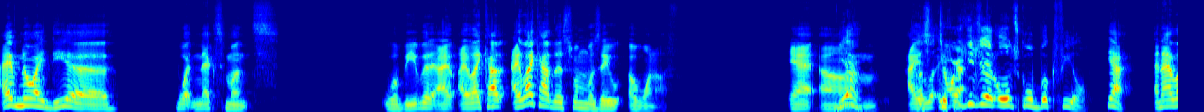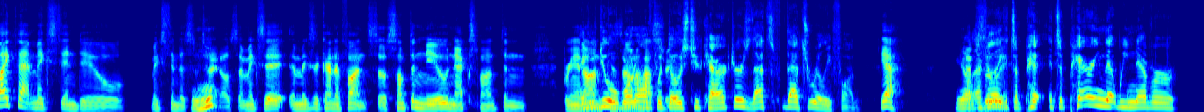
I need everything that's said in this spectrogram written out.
I have no idea what next month's will be, but I, I like how I like how this one was a, a one off. Yeah. Um, Yeah. I, I li- still, it gives you that old school book feel. Yeah, and I like that mixed into mixed into some subtitles. So it makes it it makes it kind of fun. So something new next month and bring it and on. you do a one off with those two characters. That's that's really fun. Yeah. You know, I feel like it's a it's a pairing that we never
